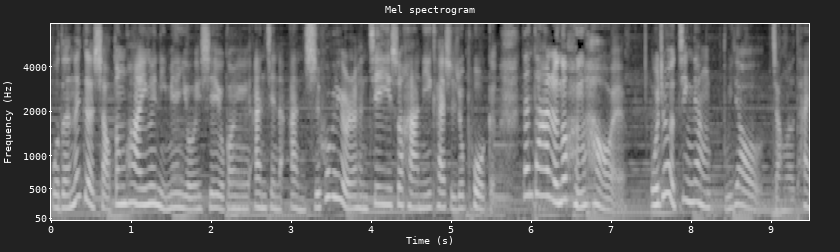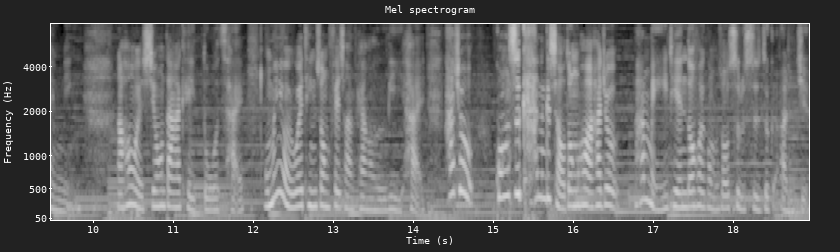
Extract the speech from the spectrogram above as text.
我的那个小动画，因为里面有一些有关于案件的暗示，会不会有人很介意说哈，你一开始就破梗？但大家人都很好哎。我就尽量不要讲的太明，然后我也希望大家可以多猜。我们有一位听众非常非常的厉害，他就光是看那个小动画，他就他每一天都会跟我们说是不是这个案件？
